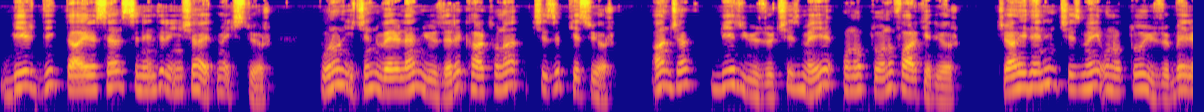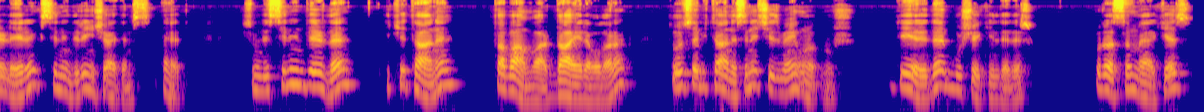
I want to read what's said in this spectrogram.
bir dik dairesel silindir inşa etmek istiyor. Bunun için verilen yüzleri kartona çizip kesiyor. Ancak bir yüzü çizmeyi unuttuğunu fark ediyor. Cahide'nin çizmeyi unuttuğu yüzü belirleyerek silindiri inşa ediniz. Evet. Şimdi silindirde iki tane taban var daire olarak. Dolayısıyla bir tanesini çizmeyi unutmuş. Diğeri de bu şekildedir. Burası merkez,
